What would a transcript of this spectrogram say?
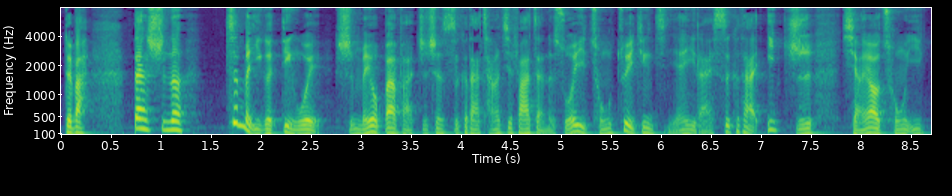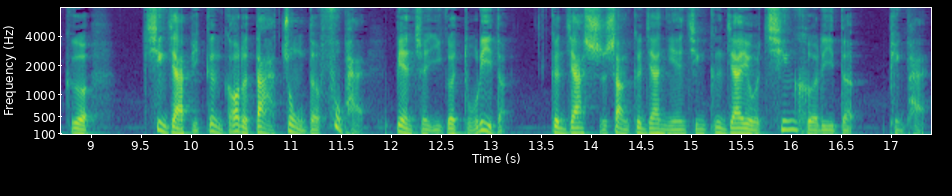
对吧？但是呢，这么一个定位是没有办法支撑斯柯达长期发展的。所以从最近几年以来，斯柯达一直想要从一个性价比更高的大众的副牌变成一个独立的。更加时尚、更加年轻、更加有亲和力的品牌，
